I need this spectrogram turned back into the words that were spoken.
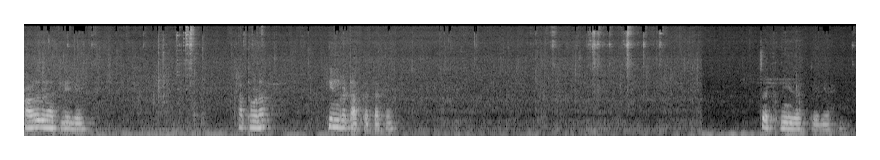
हळद घातलेली आहे. हा थोडा हिंग टाकत आहे. चटणी घातलेली आहे.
